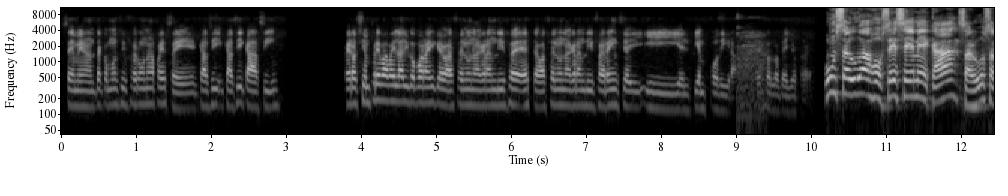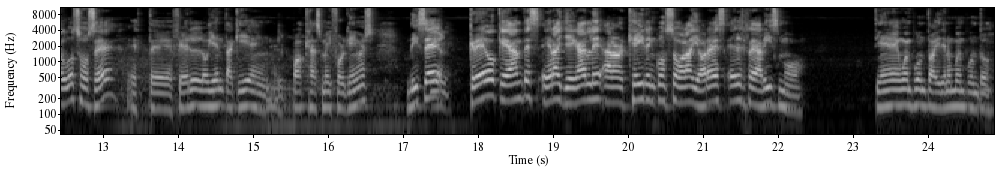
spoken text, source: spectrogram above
semejante como si fuera una PC, casi, casi, casi. Pero siempre va a haber algo por ahí que va a ser una gran, este, va a ser una gran diferencia y, el tiempo dirá. Eso es lo que yo creo. Un saludo a José CMK. Saludos, saludos, José. Este fiel oyente aquí en el podcast Made for Gamers. Dice: Creo que antes era llegarle al arcade en consola y ahora es el realismo. Tiene un buen punto ahí, tiene un buen punto.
